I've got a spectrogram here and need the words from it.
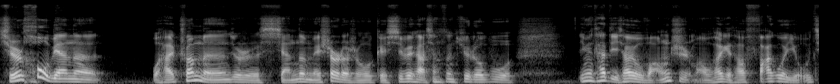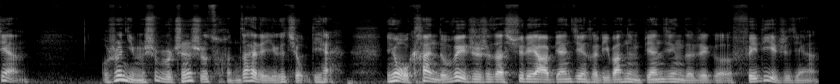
其实后边呢，我还专门就是闲的没事儿的时候，给西贝卡乡村俱乐部，因为它底下有网址嘛，我还给他发过邮件。我说你们是不是真实存在的一个酒店？因为我看你的位置是在叙利亚边境和黎巴嫩边境的这个飞地之间。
